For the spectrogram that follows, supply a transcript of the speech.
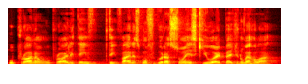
O Pro não, o Pro ele tem, tem várias configurações que o iPad não vai rolar.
